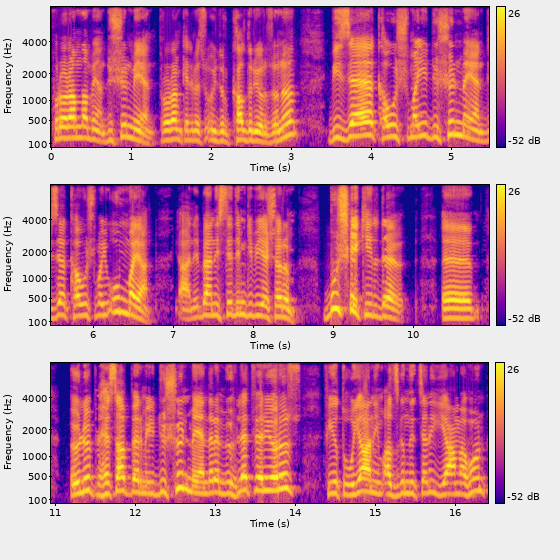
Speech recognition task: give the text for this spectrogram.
programlamayan, düşünmeyen, program kelimesi uydurup kaldırıyoruz onu. Bize kavuşmayı düşünmeyen, bize kavuşmayı ummayan, yani ben istediğim gibi yaşarım. Bu şekilde e, ölüp hesap vermeyi düşünmeyenlere mühlet veriyoruz. Fi tuğyanim azgınlıklarını yağmehun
